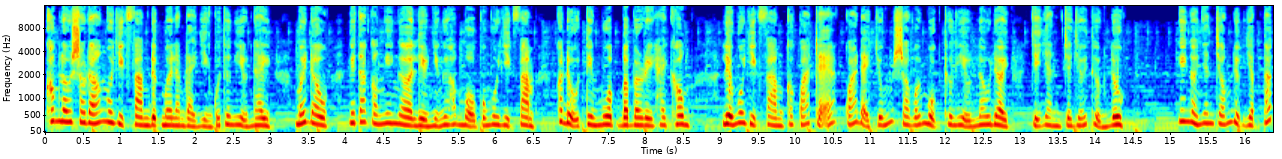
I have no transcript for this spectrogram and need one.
Không lâu sau đó, Ngô Diệt Phạm được mời làm đại diện của thương hiệu này. Mới đầu, người ta còn nghi ngờ liệu những người hâm mộ của Ngô Diệt Phạm có đủ tiền mua Burberry hay không. Liệu Ngô Diệt phàm có quá trẻ, quá đại chúng so với một thương hiệu lâu đời chỉ dành cho giới thượng lưu? Nghi ngờ nhanh chóng được dập tắt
